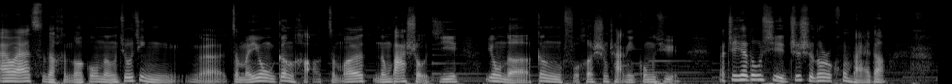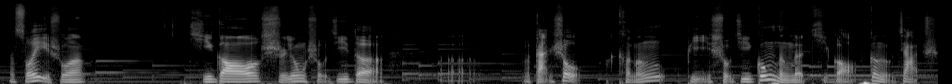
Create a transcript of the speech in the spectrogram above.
iOS 的很多功能究竟呃怎么用更好？怎么能把手机用的更符合生产力工具？那这些东西知识都是空白的，所以说提高使用手机的呃感受，可能比手机功能的提高更有价值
